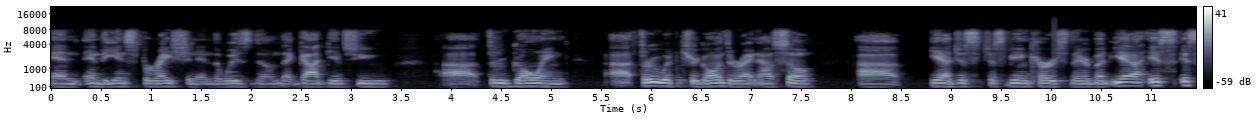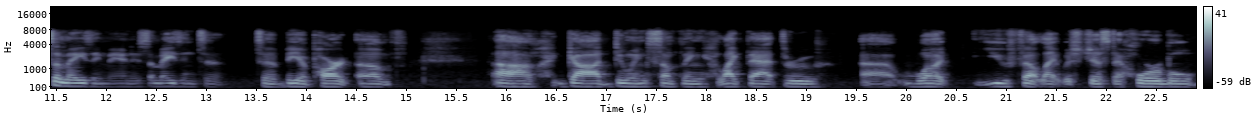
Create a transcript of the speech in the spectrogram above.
and and the inspiration and the wisdom that God gives you uh, through going uh, through what you're going through right now. So uh, yeah, just just be encouraged there. But yeah, it's it's amazing, man. It's amazing to to be a part of uh, God doing something like that through uh, what you felt like was just a horrible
